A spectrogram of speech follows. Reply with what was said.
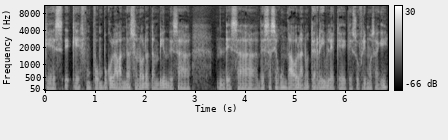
que es eh, que fue un- poco la banda sonora también de esa de esa de esa segunda ola, ¿no? Terrible que, que sufrimos aquí.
